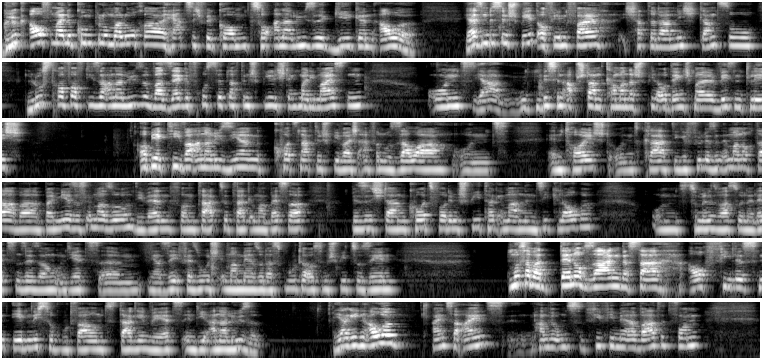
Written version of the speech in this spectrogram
Glück auf, meine Kumpel und Malocha. Herzlich willkommen zur Analyse gegen Aue. Ja, ist ein bisschen spät auf jeden Fall. Ich hatte da nicht ganz so Lust drauf auf diese Analyse, war sehr gefrustet nach dem Spiel. Ich denke mal, die meisten. Und ja, mit ein bisschen Abstand kann man das Spiel auch, denke ich mal, wesentlich objektiver analysieren. Kurz nach dem Spiel war ich einfach nur sauer und enttäuscht und klar, die Gefühle sind immer noch da, aber bei mir ist es immer so, die werden von Tag zu Tag immer besser, bis ich dann kurz vor dem Spieltag immer an den Sieg glaube. Und zumindest war es so in der letzten Saison und jetzt ähm, ja, versuche ich immer mehr so das Gute aus dem Spiel zu sehen. Muss aber dennoch sagen, dass da auch vieles eben nicht so gut war und da gehen wir jetzt in die Analyse. Ja, gegen Aue 1 zu 1 haben wir uns viel, viel mehr erwartet von.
